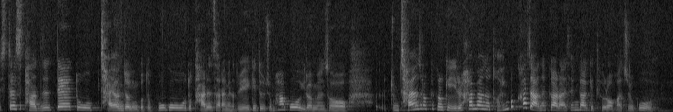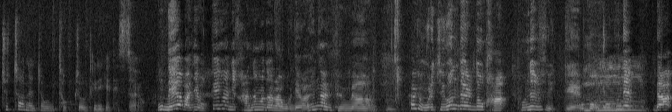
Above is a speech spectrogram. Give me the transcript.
스트레스 받을 때 또 자연적인 것도 보고 또 다른 사람이라도 얘기도 좀 하고 이러면서 좀 자연스럽게 그렇게 일을 하면 더 행복하지 않을까라는 생각이 들어가지고 추천을 좀 적극적으로 드리게 됐어요. 내가 만약에 워케이션이 가능하다라고 내가 생각이 들면 사실 우리 직원들도 가, 보내줄 수 있지. 어머, 어머, 어머. 근데 나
